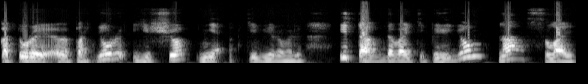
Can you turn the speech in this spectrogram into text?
которые э, партнеры еще не активировали. Итак, давайте перейдем на слайд.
